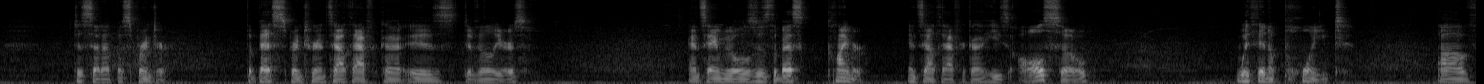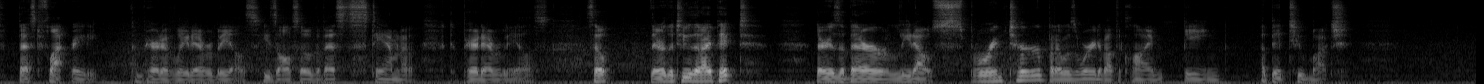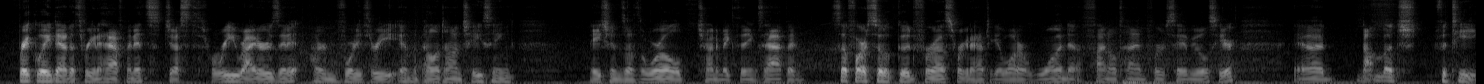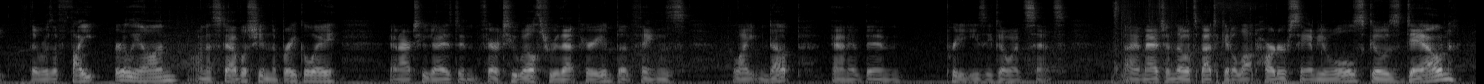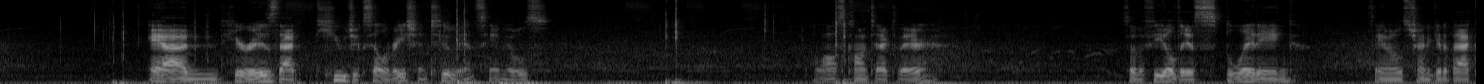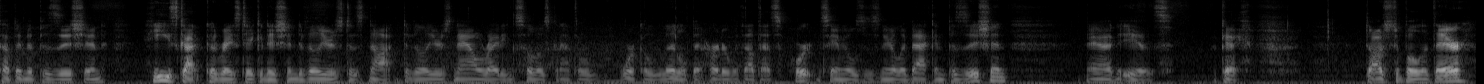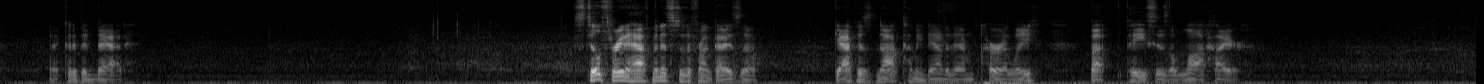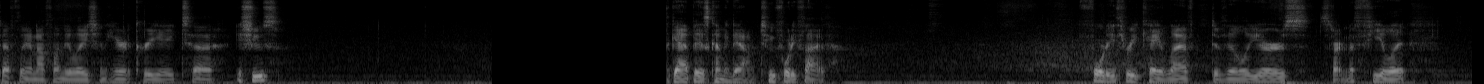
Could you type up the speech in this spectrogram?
to set up a sprinter. The best sprinter in South Africa is De Villiers. And Samuels is the best climber in South Africa. He's also within a point of best flat rating comparatively to everybody else. He's also the best stamina compared to everybody else. So they're the two that I picked. There is a better lead out sprinter, but I was worried about the climb being a bit too much. Breakaway down to three and a half minutes, just three riders in it, 143 in the peloton chasing nations of the world, trying to make things happen. So far, so good for us. We're going to have to get water one final time for Samuels here. Not much fatigue. There was a fight early on on establishing the breakaway, and our two guys didn't fare too well through that period, but things lightened up and have been pretty easy going since. I imagine, though, it's about to get a lot harder. Samuels goes down. And here is that huge acceleration, too. And Samuels lost contact there. So the field is splitting. Samuel's trying to get it back up into position. He's got good race day condition. De Villiers does not. De Villiers now riding solo is going to have to work a little bit harder without that support. Samuels is nearly back in position and is. Okay. Dodged a bullet there. That could have been bad. Still three and a half minutes to the front guys, though. Gap is not coming down to them currently, but the pace is a lot higher. Definitely enough undulation here to create uh, issues. The gap is coming down, 245. 43k left. De Villiers starting to feel it.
